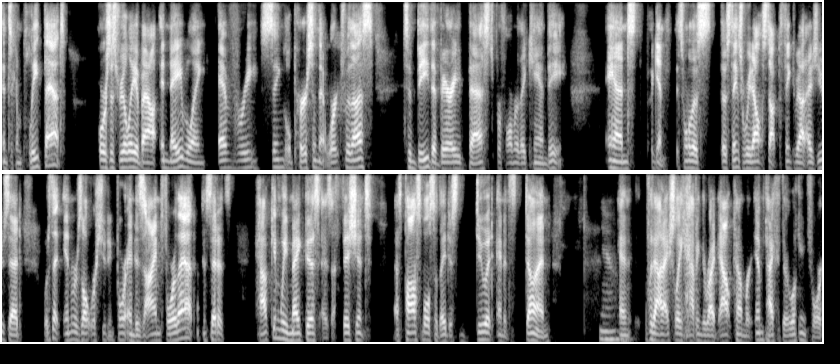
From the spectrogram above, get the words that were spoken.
and to complete that? Or is this really about enabling every single person that works with us to be the very best performer they can be? And again, it's one of those those things where we don't stop to think about, as you said, what is that end result we're shooting for and design for that? Instead, it's how can we make this as efficient as possible so they just do it and it's done yeah. and without actually having the right outcome or impact that they're looking for.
